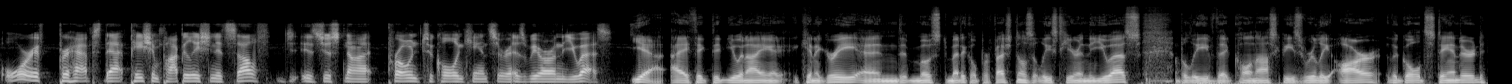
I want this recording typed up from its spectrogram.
or if perhaps that patient population itself is just not prone to colon cancer as we are in the US. Yeah, I think that you and I uh, can agree, and most medical professionals, at least here in the U.S., believe that colonoscopies really are the gold standard.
